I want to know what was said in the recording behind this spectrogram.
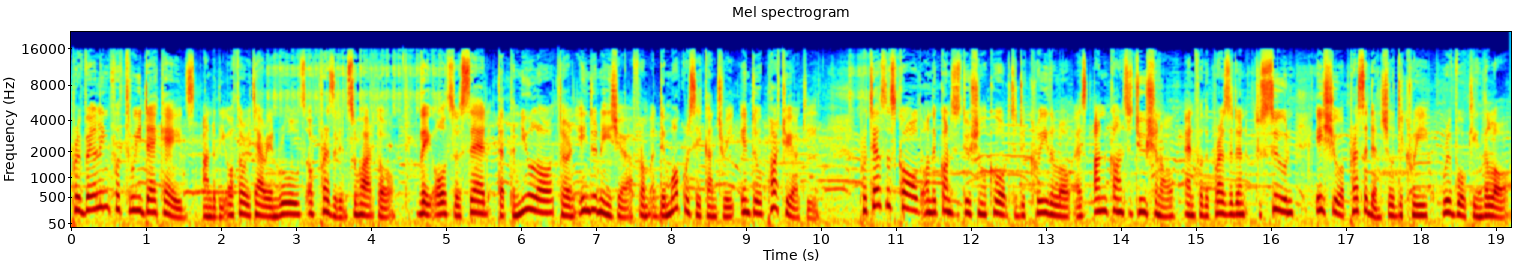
prevailing for three decades under the authoritarian rules of President Suharto. They also said that the new law turned Indonesia from a democracy country into a patriarchy. Protesters called on the Constitutional Court to decree the law as unconstitutional and for the president to soon issue a presidential decree revoking the law.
